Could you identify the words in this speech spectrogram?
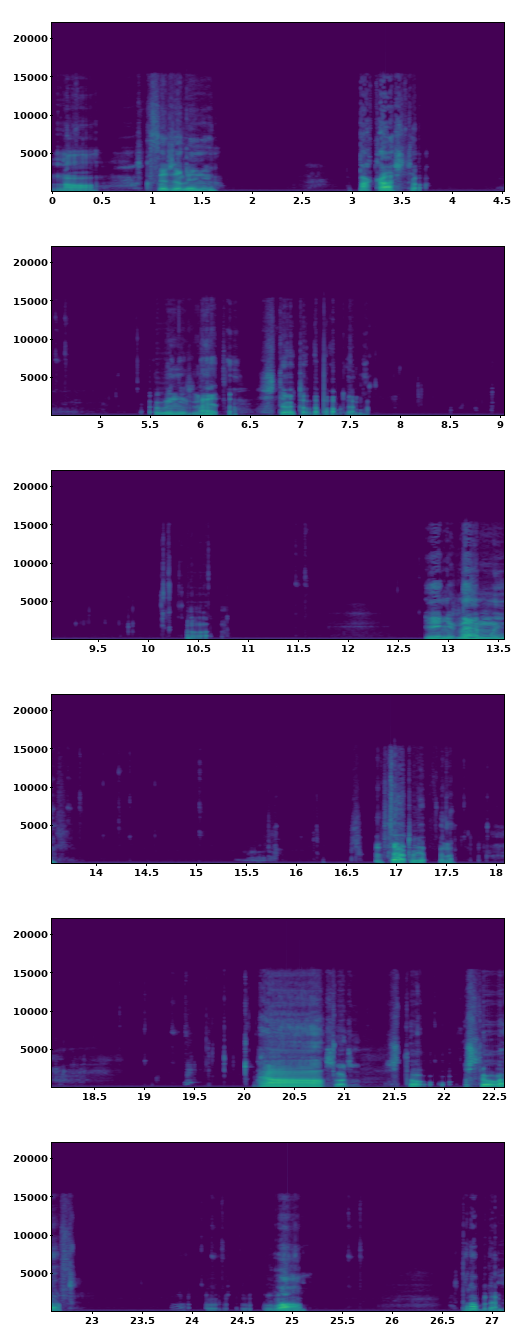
Но, к сожалению, пока что вы не знаете, что это за проблема. Вот. И не знаем мы, соответственно, а, тоже, что, что у вас вам проблема.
